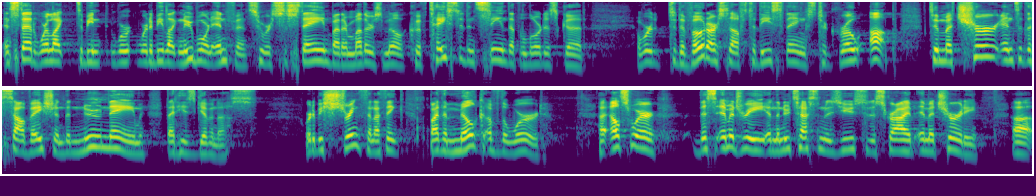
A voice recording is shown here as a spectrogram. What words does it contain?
Instead, we're, like to be, we're, we're to be like newborn infants who are sustained by their mother's milk, who have tasted and seen that the Lord is good. And we're to devote ourselves to these things, to grow up, to mature into the salvation, the new name that He's given us. We're to be strengthened, I think, by the milk of the Word. Uh, elsewhere, this imagery in the New Testament is used to describe immaturity. Uh,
